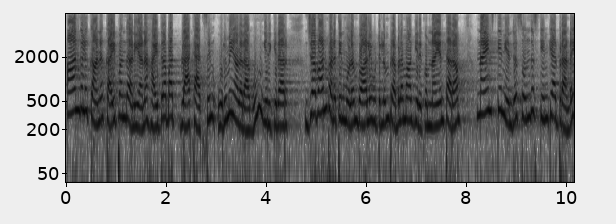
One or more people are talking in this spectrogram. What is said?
ஆண்களுக்கான கைப்பந்து அணியான ஹைதராபாத் பிளாக் ஹேக்ஸின் உரிமையாளராகவும் இருக்கிறார். ஜவான் படத்தின் மூலம் பாலிவுட்டிலும் பிரபலமாகி இருக்கும் நயன்தாரா நைன் ஸ்கின் என்ற சொந்த ஸ்கின் கேர் பிராண்டை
